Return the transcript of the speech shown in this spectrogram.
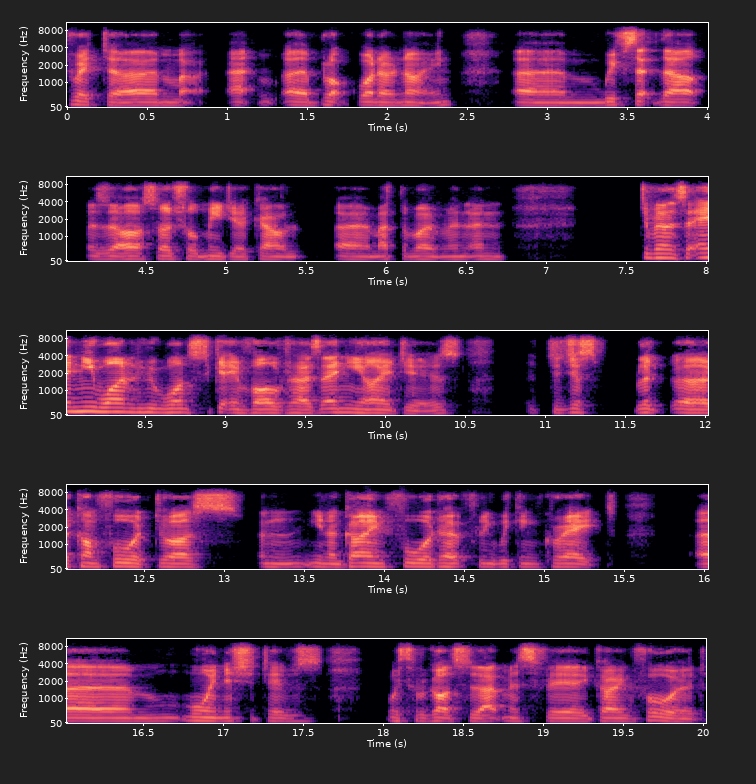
Twitter um, at uh, Block 109. Um, we've set that up as our social media account um, at the moment. And to be honest, anyone who wants to get involved has any ideas to just uh, come forward to us. And, you know, going forward, hopefully we can create um, more initiatives with regards to the atmosphere going forward.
